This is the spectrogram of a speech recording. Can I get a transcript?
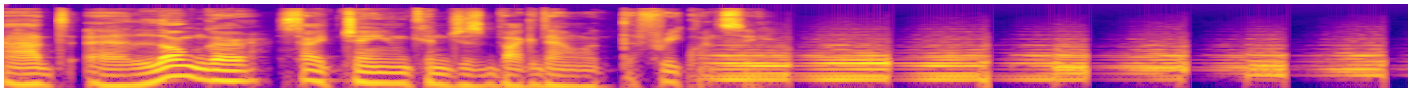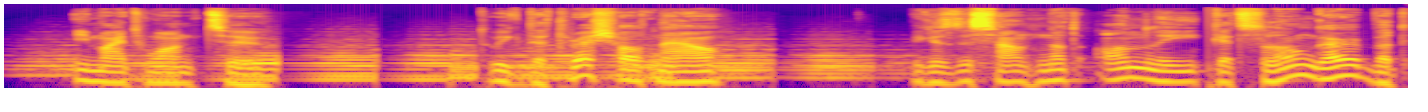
add a longer sidechain, we can just back down with the frequency. You might want to tweak the threshold now because the sound not only gets longer, but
